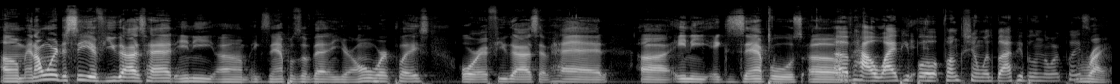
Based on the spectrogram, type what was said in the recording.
Um, and I wanted to see if you guys had any um, examples of that in your own workplace, or if you guys have had uh, any examples of, Of how white people function with black people in the workplace. right.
